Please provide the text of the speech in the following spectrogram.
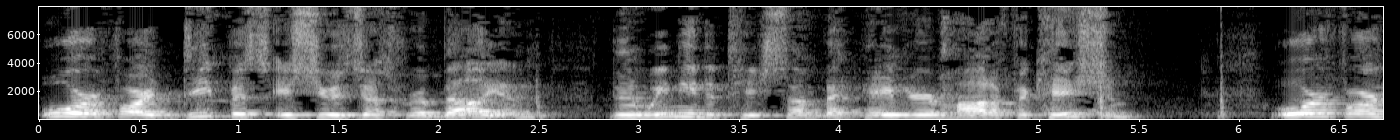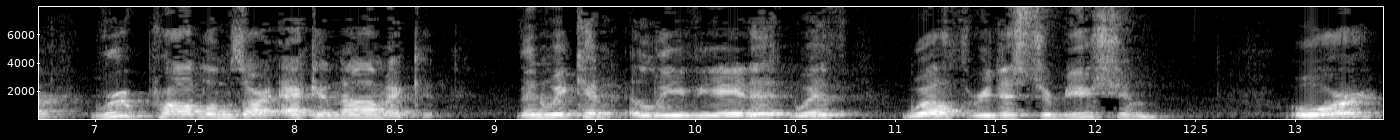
Or if our deepest issue is just rebellion, then we need to teach some behavior modification. Or if our root problems are economic, then we can alleviate it with wealth redistribution. Or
